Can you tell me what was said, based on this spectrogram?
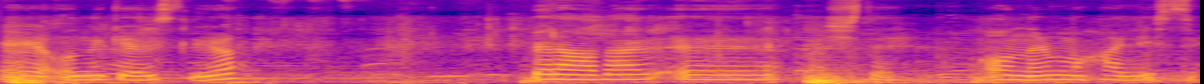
E, onu gözlüyor. Beraber e, işte onların mahallesi.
